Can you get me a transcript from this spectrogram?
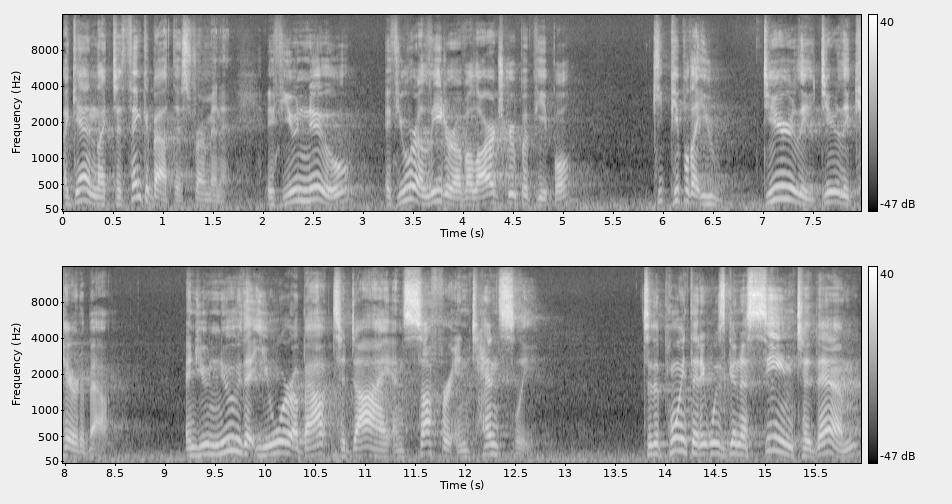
again, like, to think about this for a minute. If you knew, if you were a leader of a large group of people, people that you dearly, dearly cared about, and you knew that you were about to die and suffer intensely, to the point that it was going to seem to them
